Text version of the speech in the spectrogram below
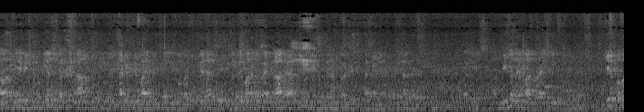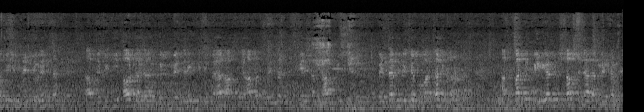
और ये हिस्टोरियन सबके नाम आइडेंटिफाई कर चुके हैं हमारे जो है उसमें भी सबके नाम को आइडेंटिफाई किया है बीटन है बात ये बहुत ही इंटरेस्टिंग है सर आप देखिए कि और ज़्यादा बेहतरीन किसी तरह आप यहाँ पर पेंटर के साथ आप पेंटर के पीछे गोवर्धन लिखा हुआ है। अकबर के पीरियड में सबसे ज़्यादा पेंटर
